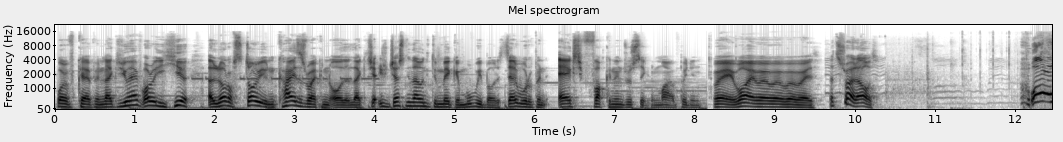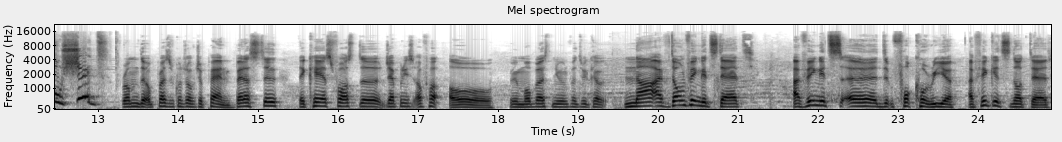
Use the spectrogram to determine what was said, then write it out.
what would have happened? Like you have already here a lot of story in Kaiserreich and all that. Like you just now need to make a movie about it. That would have been actually fucking interesting in my opinion. Wait, wait, wait, wait, wait, wait. Let's try it out. Oh shit! From the oppressive control of Japan. Better still, the chaos forced the Japanese offer. Oh, we mobilized new infantry. Nah, I don't think it's that. I think it's uh, for Korea. I think it's not dead.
